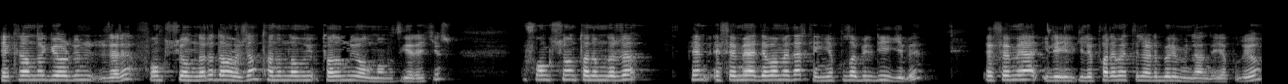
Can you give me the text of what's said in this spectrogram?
Ekranda gördüğünüz üzere fonksiyonları daha önceden tanımlıyor olmamız gerekir. Bu fonksiyon tanımları hem FMA devam ederken yapılabildiği gibi FMA ile ilgili parametreler bölümünden de yapılıyor.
